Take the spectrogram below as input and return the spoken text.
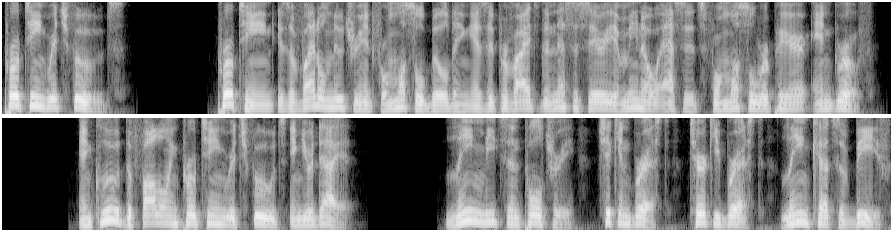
Protein rich foods. Protein is a vital nutrient for muscle building as it provides the necessary amino acids for muscle repair and growth. Include the following protein rich foods in your diet lean meats and poultry, chicken breast, turkey breast, lean cuts of beef,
